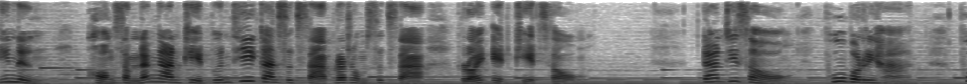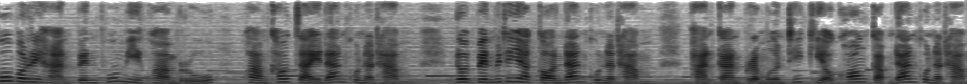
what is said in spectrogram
ที่ 1 ของสำนักงานเขตพื้นที่การศึกษาประถมศึกษาร้อยเอ็ดเขต 2 ด้านที่ 2 ผู้บริหาร ผู้บริหารเป็นผู้มีความรู้ ความเข้าใจด้านคุณธรรม โดยเป็นวิทยากรด้านคุณธรรม ผ่านการประเมินที่เกี่ยวข้องกับด้านคุณธรรม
